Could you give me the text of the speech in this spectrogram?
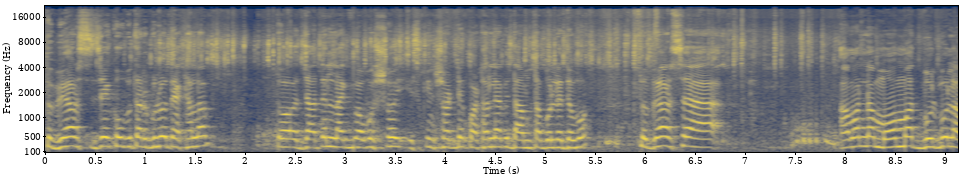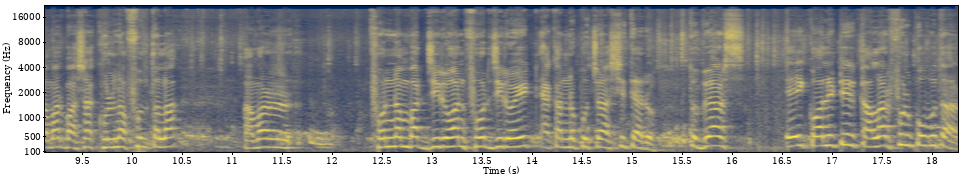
তো ভিউয়ার্স যে কবুতরগুলো দেখালাম, তো যাদের লাগবে অবশ্যই স্ক্রিনশট দিয়ে পাঠালে আমি দামটা বলে দেবো। তো ভিউয়ার্স আমার নাম মোহাম্মদ বুলবুল, আমার বাসা খুলনা ফুলতলা। আমার phone number zero one four zero eight একান্ন পঁচাশি তেরো। তো ভিউয়ার্স এই কোয়ালিটির কালারফুল কবুতর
